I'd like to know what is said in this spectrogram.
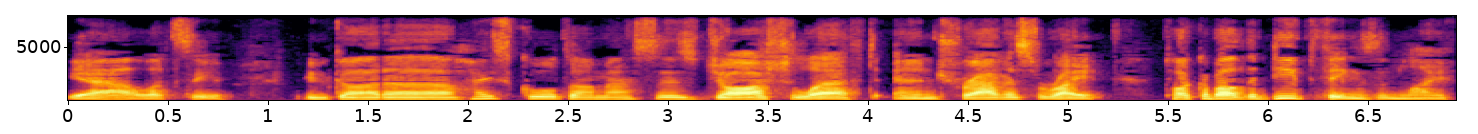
Yeah, let's see. We've got uh, high school dumbasses Josh Left and Travis Wright talk about the deep things in life.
